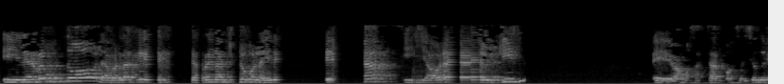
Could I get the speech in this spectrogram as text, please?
Y le re gustó, la verdad que se reenganchó con la idea y ahora el 15 eh, vamos a estar con sesiones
